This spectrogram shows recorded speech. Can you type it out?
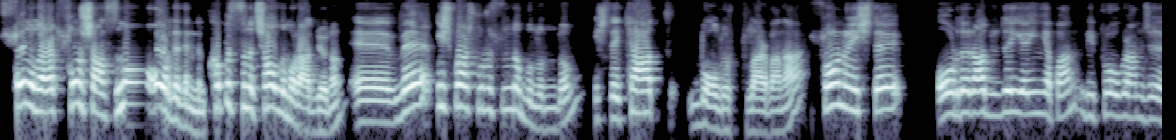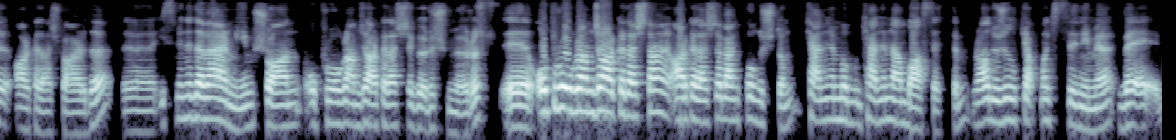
son olarak son şansımı orada denedim. Kapısını çaldım o radyonun e, ve iş başvurusunda bulundum. İşte kağıt doldurttular bana. Sonra işte Orada radyoda yayın yapan bir programcı arkadaş vardı. E, ismini de vermeyeyim. Şu an o programcı arkadaşla görüşmüyoruz. E, o programcı arkadaştan arkadaşla ben konuştum. Kendim, kendimden bahsettim. Radyoculuk yapmak istediğimi ve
